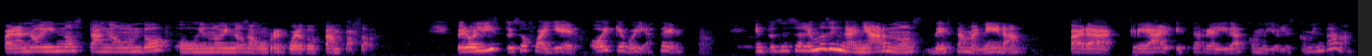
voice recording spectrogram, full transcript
para no irnos tan a hondo o no irnos a un recuerdo tan pasado. Pero listo, eso fue ayer, hoy qué voy a hacer. Entonces solemos engañarnos de esta manera para crear esta realidad como yo les comentaba.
